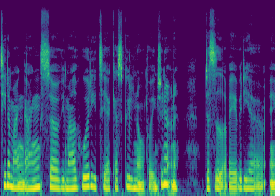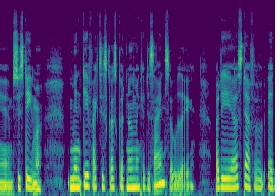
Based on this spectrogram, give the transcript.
tit og mange gange, så er vi meget hurtige til at kaste skylden over på ingeniørerne, der sidder bag ved de her øh, systemer. Men det er faktisk også godt noget, man kan designe sig ud af. Og det er også derfor, at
